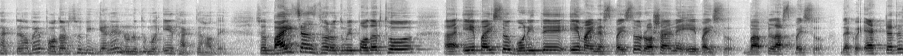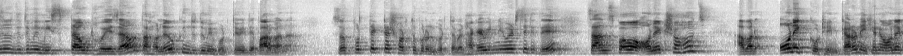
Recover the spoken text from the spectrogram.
থাকতে হবে, পদার্থবিজ্ঞানে ন্যূনতম এ থাকতে হবে। সো বাই চান্স ধরো তুমি পদার্থ এ পাইছো, গণিতে এ মাইনাস পাইছো, রসায়নে এ পাইছো বা প্লাস পাইছো। দেখো, একটাতে যদি তুমি মিসড আউট হয়ে যাও, তাহলেও কিন্তু তুমি ভর্তি হইতে পারবে না। সো প্রত্যেকটা শর্ত পূরণ করতে হবে। ঢাকা ইউনিভার্সিটিতে চান্স পাওয়া অনেক সহজ। আবার অনেক কঠিন, কারণ এখানে অনেক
